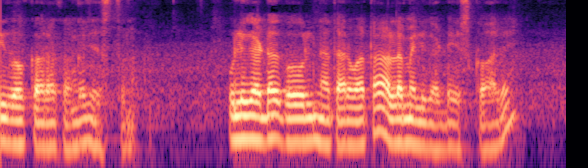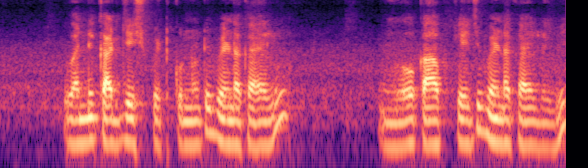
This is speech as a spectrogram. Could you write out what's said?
ఇది ఒక రకంగా చేస్తున్నా. ఉల్లిగడ్డ గోలిన తర్వాత అల్లం ఎల్లిగడ్డ వేసుకోవాలి. ఇవన్నీ కట్ చేసి పెట్టుకున్నట్టు బెండకాయలు ఒక హాఫ్ కేజీ బెండకాయలు ఇవి.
